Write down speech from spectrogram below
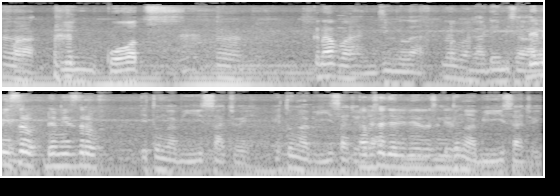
Fucking quotes. Kenapa? Anjing lah. Kenapa? nggak ada yang bisa demistru demistru itu nggak bisa cuy. Itu nggak bisa cuy. Nggak bisa jadi diri lu sendiri. Itu nggak bisa cuy.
